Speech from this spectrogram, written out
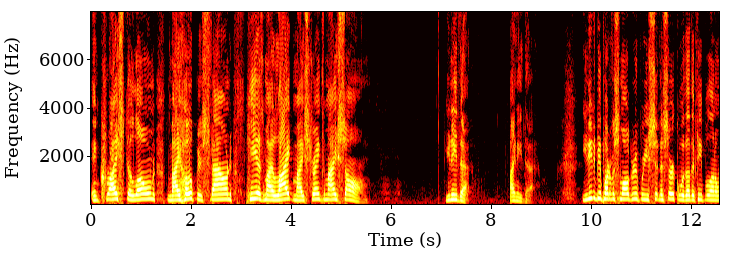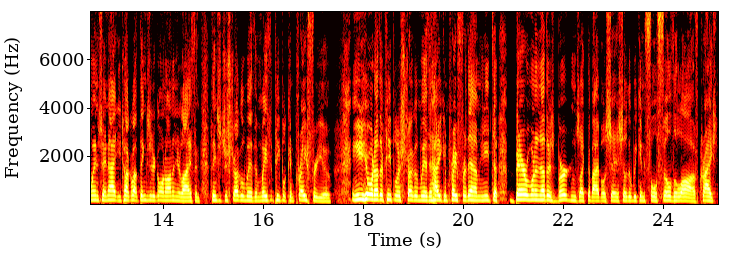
In Christ alone, my hope is found. He is my light, my strength, my song. You need that. I need that. You need to be a part of a small group where you sit in a circle with other people on a Wednesday night and you talk about things that are going on in your life and things that you're struggling with and ways that people can pray for you. And you need to hear what other people are struggling with and how you can pray for them. You need to bear one another's burdens, like the Bible says, so that we can fulfill the law of Christ.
